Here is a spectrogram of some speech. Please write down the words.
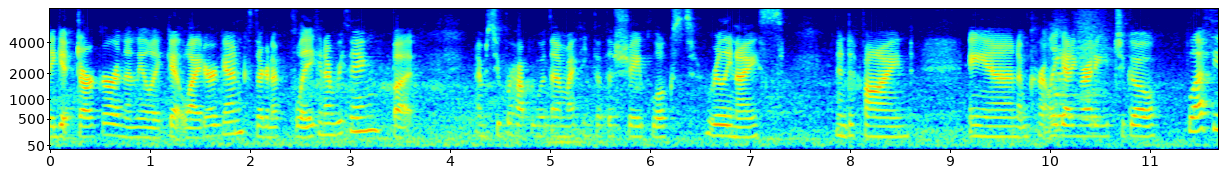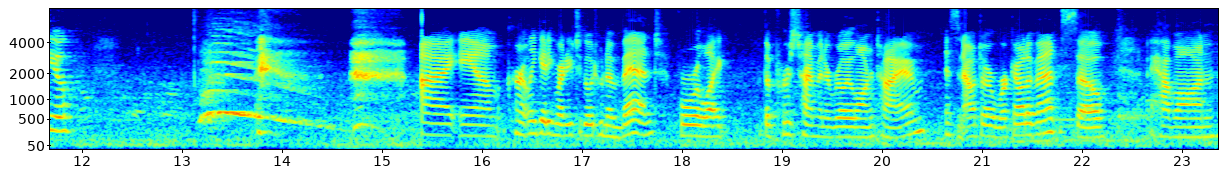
They get darker and then they like get lighter again because they're gonna flake and everything, but I'm super happy with them. I think that the shape looks really nice and defined and I'm currently getting ready to go. Bless you. I am currently getting ready to go to an event for like the first time in a really long time. It's an outdoor workout event, so I have on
